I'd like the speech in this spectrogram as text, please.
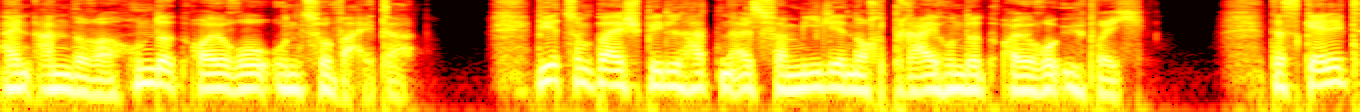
ein anderer 100 Euro und so weiter. Wir zum Beispiel hatten als Familie noch 300 Euro übrig. Das Geld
